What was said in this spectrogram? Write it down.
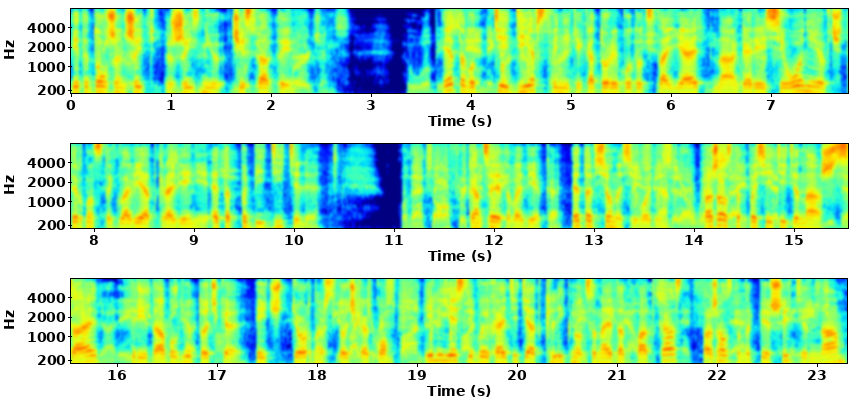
И ты должен жить жизнью чистоты. Это вот те девственники, которые будут стоять на горе Сионе в 14 главе Откровения. Это победители в конце этого века. Это все на сегодня. Пожалуйста, посетите наш сайт www.hturners.com или если вы хотите откликнуться на этот подкаст, пожалуйста, напишите нам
